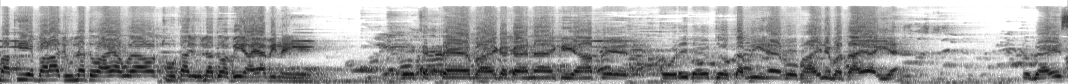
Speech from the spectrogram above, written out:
बाकी ये बड़ा झूला तो आया हुआ है और छोटा झूला तो अभी आया भी नहीं है। देख सकते हैं भाई का कहना है कि यहाँ पे थोड़ी बहुत जो कमी है वो भाई ने बताया ही है। तो गाइस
